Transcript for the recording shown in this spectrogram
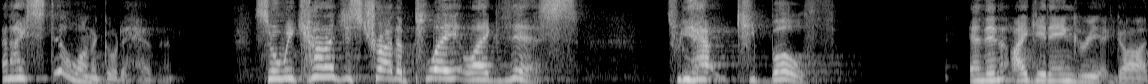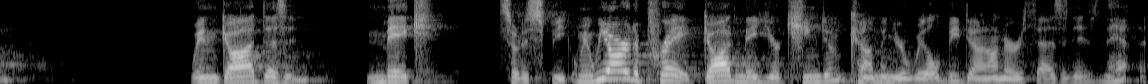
And I still want to go to heaven. So we kind of just try to play it like this. So we have keep both. And then I get angry at God when God doesn't make, so to speak. I mean, we are to pray, God, may your kingdom come and your will be done on earth as it is in heaven.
